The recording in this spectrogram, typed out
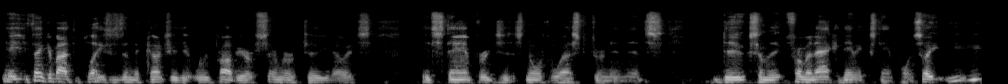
you know, you think about the places in the country that we probably are similar to, you know, it's it's Stanford's, it's Northwestern, and it's Duke. Some the, from an academic standpoint, so you,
